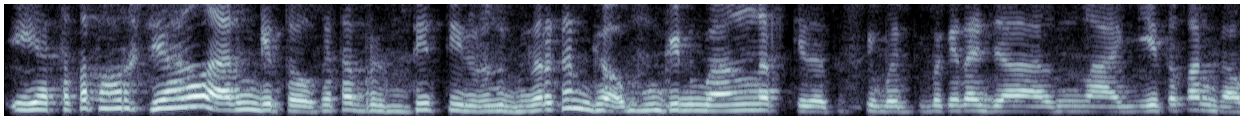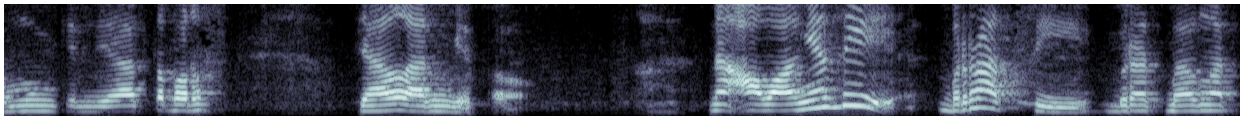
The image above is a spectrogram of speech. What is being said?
iya tetap harus jalan gitu. Kita berhenti tidur. Sebenarnya kan nggak mungkin banget gitu. Terus tiba-tiba kita jalan lagi itu kan nggak mungkin ya. Tetap harus jalan gitu. Nah awalnya sih berat sih, berat banget.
